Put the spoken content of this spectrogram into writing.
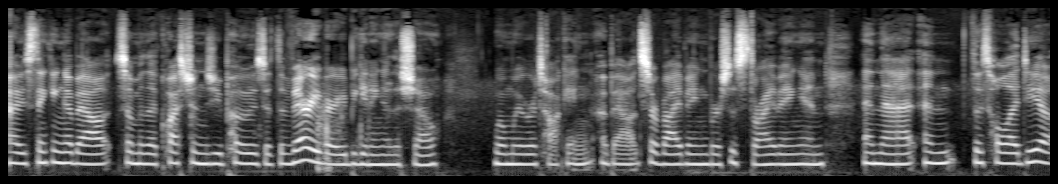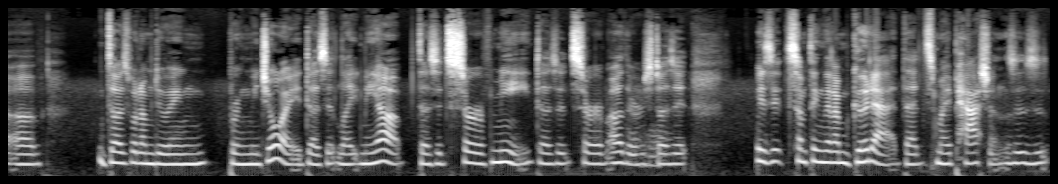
I was thinking about some of the questions you posed at the very, very beginning of the show when we were talking about surviving versus thriving and and that and this whole idea of does what I'm doing bring me joy? Does it light me up? Does it serve me? Does it serve others? Mm-hmm. Does it is it something that I'm good at? That's my passions. Is it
